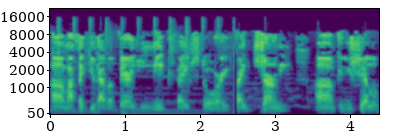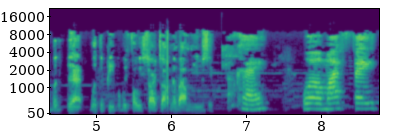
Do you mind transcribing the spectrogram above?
Um, I think you have a very unique faith story, faith journey. Um, can you share a little bit of that with the people before we start talking about music? Okay. Well, my faith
